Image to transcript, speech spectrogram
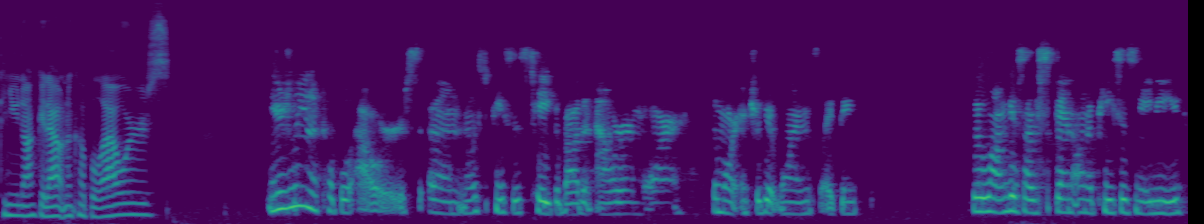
can you knock it out in a couple hours? Usually in a couple hours. Um, most pieces take about an hour or more. The more intricate ones, I think the longest I've spent on a piece is maybe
